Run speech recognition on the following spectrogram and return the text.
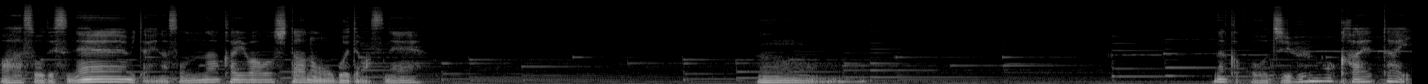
ああ、そうですね、みたいな、そんな会話をしたのを覚えてますね。うん。なんかこう自分を変えたい、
